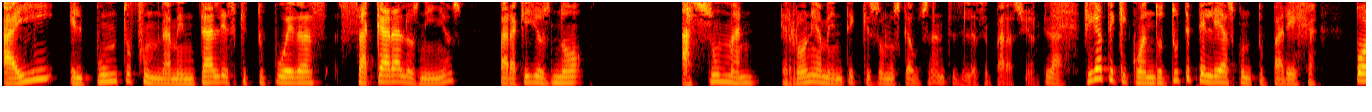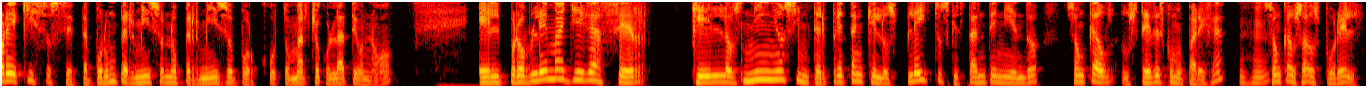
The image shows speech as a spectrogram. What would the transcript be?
ahí el punto fundamental es que tú puedas sacar a los niños para que ellos no asuman erróneamente que son los causantes de la separación. Claro. Fíjate que cuando tú te peleas con tu pareja por X o Z, por un permiso, no permiso, por tomar chocolate o no, el problema llega a ser que los niños interpretan que los pleitos que están teniendo son ustedes como pareja son causados por él,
